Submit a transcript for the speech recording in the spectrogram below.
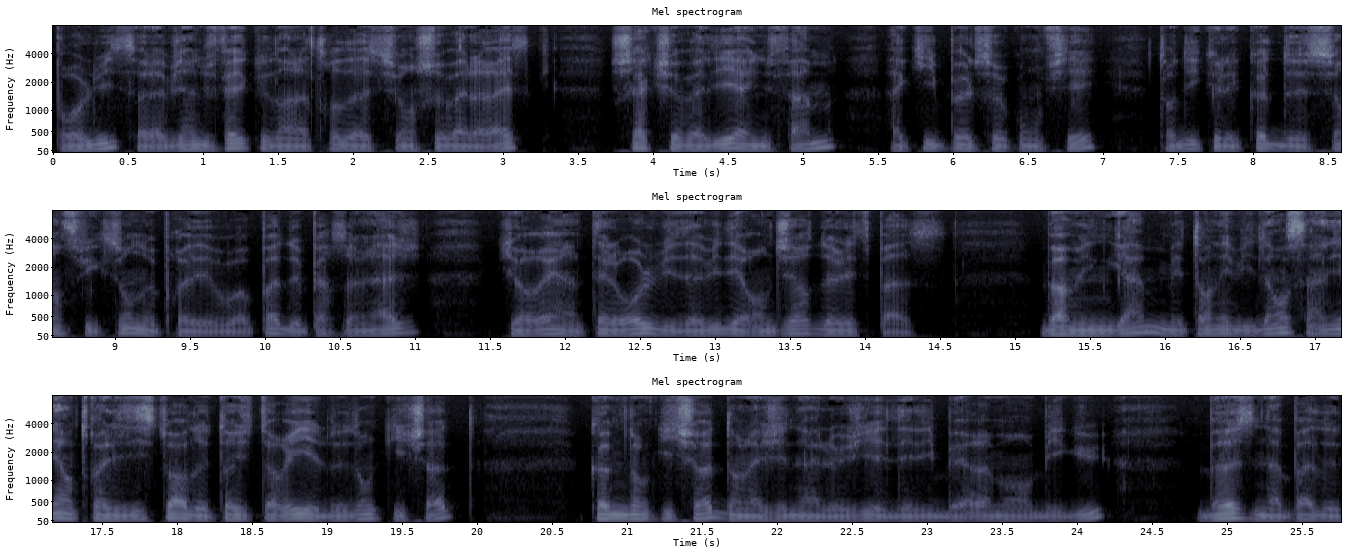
Pour lui, cela vient du fait que dans la tradition chevaleresque, chaque chevalier a une femme à qui il peut se confier, tandis que les codes de science-fiction ne prévoient pas de personnage qui aurait un tel rôle vis-à-vis -vis des rangers de l'espace. Birmingham met en évidence un lien entre les histoires de Toy Story et de Don Quichotte. Comme Don Quichotte, dont la généalogie est délibérément ambiguë, Buzz n'a pas de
